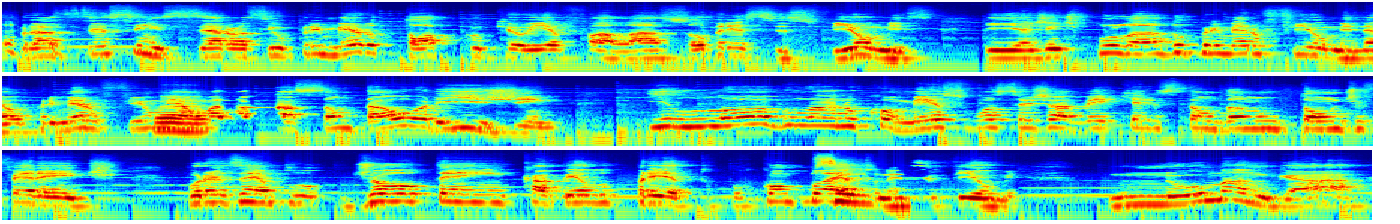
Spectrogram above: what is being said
é, pra ser sincero, assim, o primeiro tópico que eu ia falar sobre esses filmes. E a gente pulando o primeiro filme, né? O primeiro filme é, é uma adaptação da origem e logo lá no começo você já vê que eles estão dando um tom diferente. Por exemplo, Joe tem cabelo preto por completo Sim. nesse filme. No mangá,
